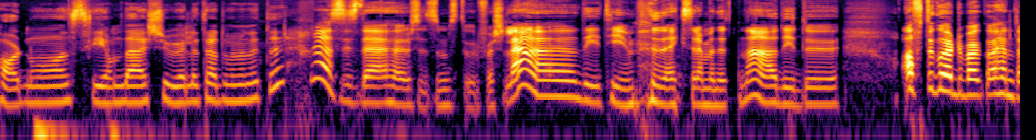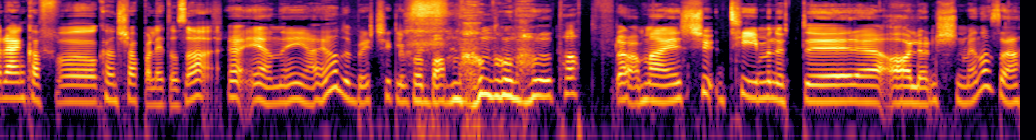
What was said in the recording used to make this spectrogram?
Har du noe å si om det er 20 eller 30 minutter? Jeg syns det høres ut som stor forskjell. jeg. De ti ekstra minuttene er de du ofte går tilbake og henter deg en kaffe og kan slappe av litt også. Jeg er enig, jeg hadde blitt skikkelig forbanna om noen hadde tatt fra meg 20 10 minutter av lunsjen min, altså.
